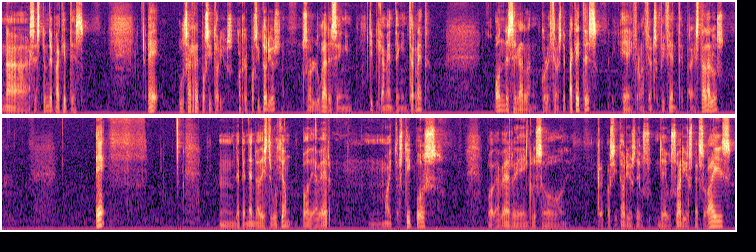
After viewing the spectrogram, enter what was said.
na xestión de paquetes é usar repositorios. Os repositorios son lugares en, típicamente en internet onde se gardan coleccións de paquetes e a información suficiente para instalalos e Mm, dependendo da distribución, pode haber moitos tipos, pode haber eh, incluso repositorios de, de usuarios persoais,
